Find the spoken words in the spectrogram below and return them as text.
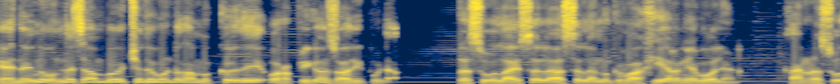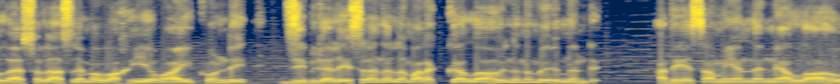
ഏതെങ്കിലും ഒന്ന് സംഭവിച്ചത് കൊണ്ട് നമുക്കത് ഉറപ്പിക്കാൻ സാധിക്കില്ല റസൂല്ലായി സ്വല്ലാ വസ്ലമക്ക് വഹി ഇറങ്ങിയ പോലെയാണ്. കാരണം റസൂല്ലായി സ്വല്ലാ വസ്ലമ വഹിയുമായി കൊണ്ട് ജിബിൽ അലൈഹി സ്വലാം എന്നുള്ള മലക്ക് അള്ളാഹുവിൽ നിന്നും വരുന്നുണ്ട്. അതേസമയം തന്നെ അള്ളാഹു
